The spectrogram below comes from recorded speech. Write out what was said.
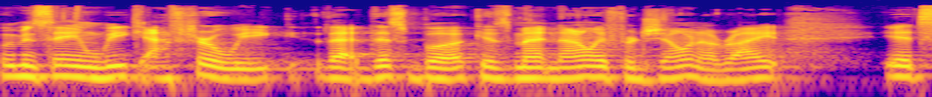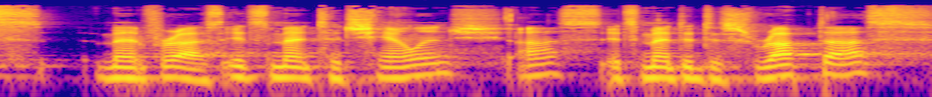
We've been saying week after week that this book is meant not only for Jonah, right? It's meant for us. It's meant to challenge us, it's meant to disrupt us,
